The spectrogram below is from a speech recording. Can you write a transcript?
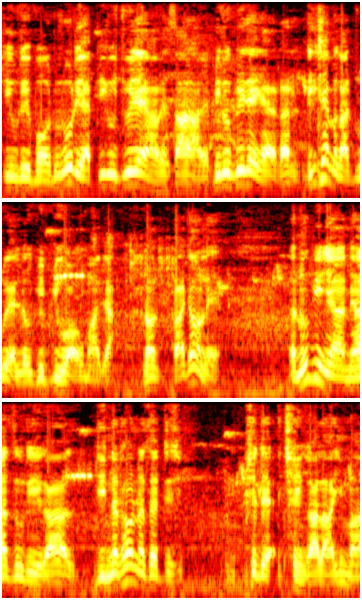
ပြည်သူတွေပေါ်သူတို့တွေကပြည်သူကျွေးတဲ့ဟာပဲစားတာပဲပြည်သူပေးတဲ့ရတာဒီထက်မကသူတို့ရဲ့အလုပ်ကျွေးပြအောင်ပါဗျနော်ဘာကြောင့်လဲအနုပညာအများစုတွေကဒီ2021ဖြစ်တဲ့အချိန်ကာလကြီးမှာ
